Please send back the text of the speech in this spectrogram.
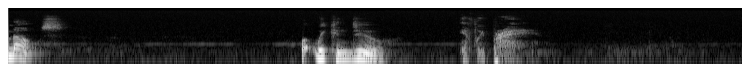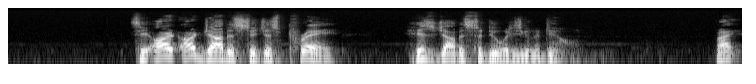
knows? what we can do if we pray. See, our, our job is to just pray. His job is to do what he's going to do. Right?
